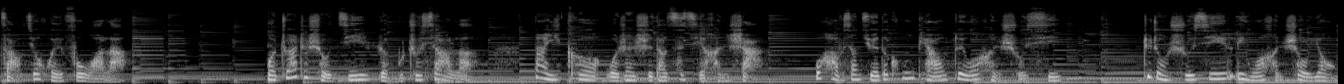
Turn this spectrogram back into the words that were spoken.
早就回复我了。”我抓着手机，忍不住笑了。那一刻，我认识到自己很傻。我好像觉得空调对我很熟悉，这种熟悉令我很受用。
